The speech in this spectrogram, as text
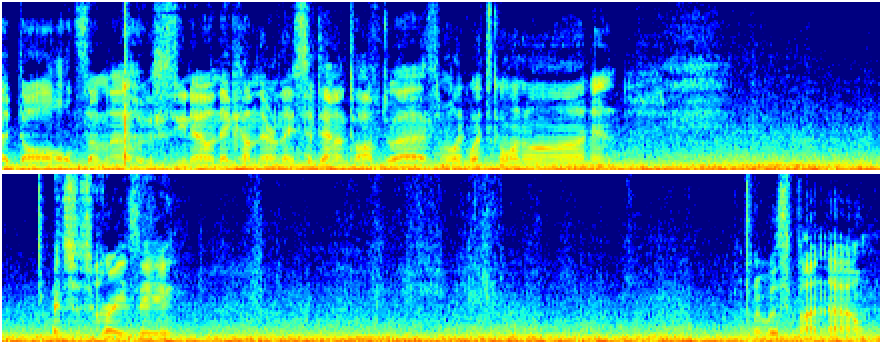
adults almost, you know, and they come there and they sit down and talk to us and we're like, what's going on? And it's just crazy. It was fun though.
